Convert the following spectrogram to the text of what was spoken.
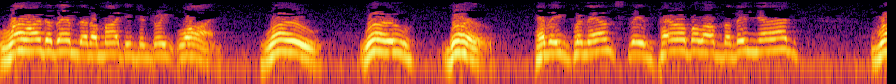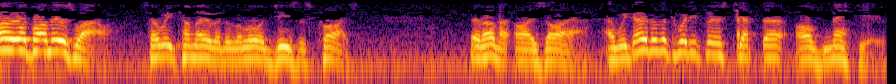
Woe unto them that are mighty to drink wine. Woe, woe, woe. Having pronounced the parable of the vineyard, woe upon Israel. So we come over to the Lord Jesus Christ. That other Isaiah. And we go to the 21st chapter of Matthew.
